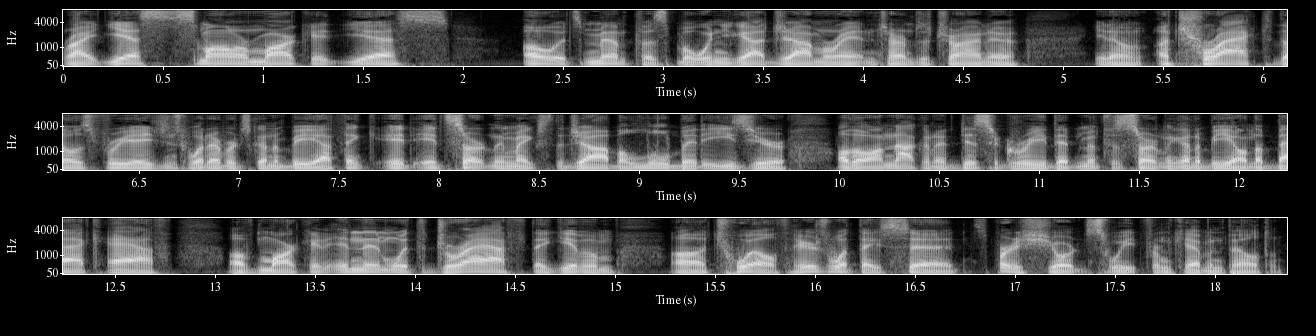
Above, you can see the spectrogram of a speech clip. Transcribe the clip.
right? Yes, smaller market. Yes, oh, it's Memphis, but when you got Ja Morant in terms of trying to you know, attract those free agents, whatever it's going to be. I think it, it certainly makes the job a little bit easier, although I'm not going to disagree that Memphis is certainly going to be on the back half of market. And then with the draft, they give them uh, 12th. Here's what they said. It's pretty short and sweet from Kevin Pelton.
